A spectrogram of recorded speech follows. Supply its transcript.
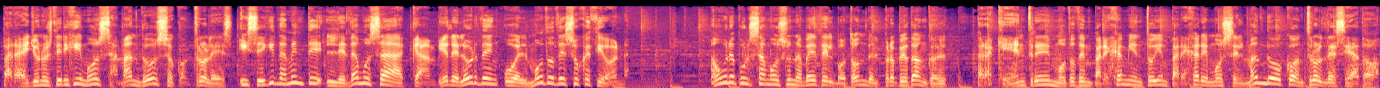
Para ello nos dirigimos a mandos o controles y seguidamente le damos a cambiar el orden o el modo de sujeción. Ahora pulsamos una vez el botón del propio dongle para que entre en modo de emparejamiento y emparejaremos el mando o control deseado.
